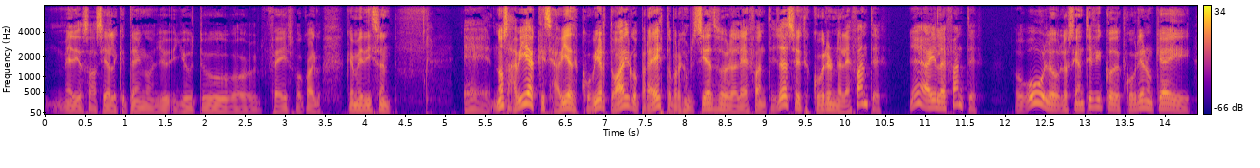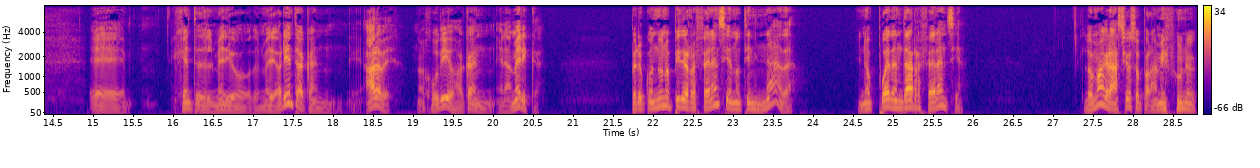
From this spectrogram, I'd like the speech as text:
medios sociales que tengo, YouTube o Facebook o algo, que me dicen, eh, no sabía que se había descubierto algo para esto, por ejemplo, si es sobre elefantes, ya se descubrieron elefantes, ya hay elefantes. Uh, lo- los científicos descubrieron que hay eh, gente del medio, del Medio Oriente acá en eh, árabes, ¿no? judíos acá en América. Pero cuando uno pide referencia no tiene nada. Y no pueden dar referencia. Lo más gracioso para mí fue uno-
